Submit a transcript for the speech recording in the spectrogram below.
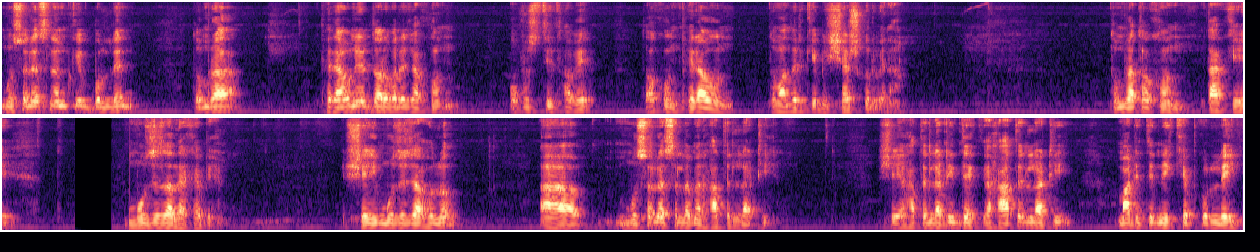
মুসা ইসলামকে বললেন তোমরা ফেরাউনের দরবারে যখন উপস্থিত হবে তখন ফেরাউন তোমাদেরকে বিশ্বাস করবে না। তোমরা তখন তাকে মুজেজা দেখাবে। সেই মুজেজা হলো আহ, সাল্লামের হাতের লাঠি। সেই হাতের লাঠি দেখ হাতের লাঠি মাটিতে নিক্ষেপ করলেই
